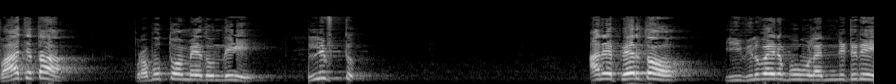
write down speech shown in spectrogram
బాధ్యత ప్రభుత్వం మీద ఉంది. లిఫ్ట్ అనే పేరుతో ఈ విలువైన భూములన్నిటినీ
